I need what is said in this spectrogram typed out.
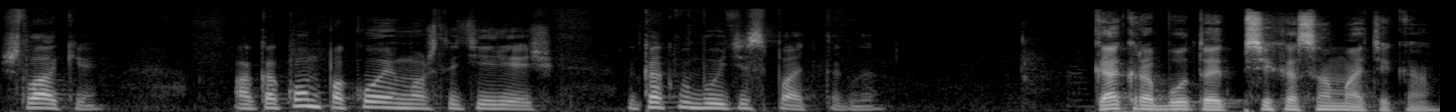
шлаки. О каком покое может идти речь? И как вы будете спать тогда? Как работает психосоматика?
